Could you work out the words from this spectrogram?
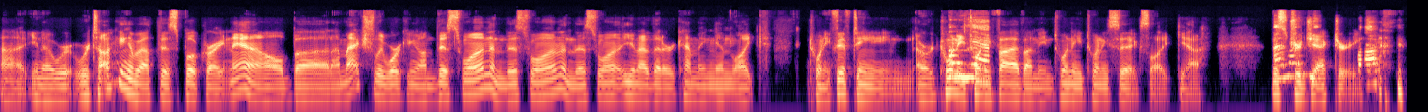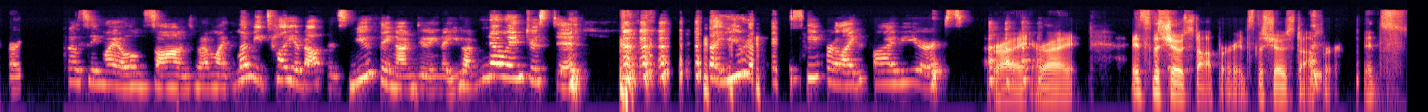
uh, you know we're we're talking about this book right now but i'm actually working on this one and this one and this one you know that are coming in like 2015 or oh yeah. 2025 i mean 2026 like yeah. This i'm trajectory. star. I don't sing my old songs, but I'm like, let me tell you about this new thing I'm doing that you have no interest in, that you don't get to see for like five years. right right. It's the showstopper. It's the showstopper. It's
